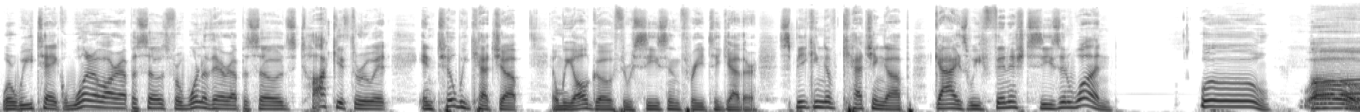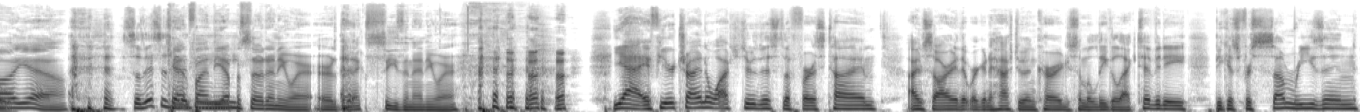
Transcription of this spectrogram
where we take one of our episodes for one of their episodes, talk you through it until we catch up, and we all go through season three together. Speaking of catching up, guys, we finished season one. Whoa. Whoa. Oh, yeah. So this is gonna Can't find the episode anywhere or the next season anywhere. Yeah, if you're trying to watch through this the first time, I'm sorry that we're going to have to encourage some illegal activity because for some reason,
